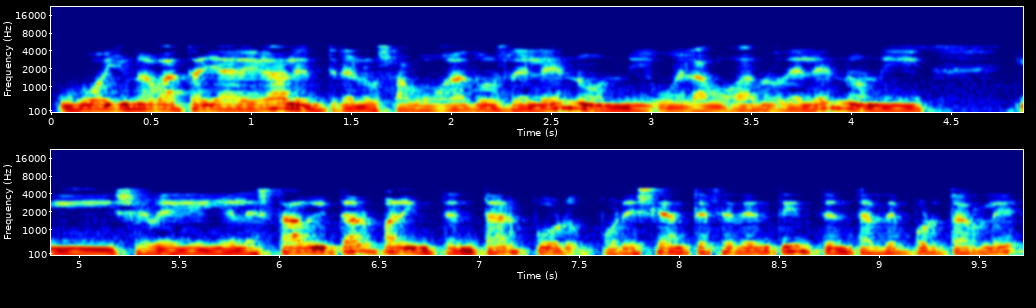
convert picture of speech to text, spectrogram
hubo ahí una batalla legal entre los abogados de Lennon o el abogado de Lennon y, y se ve y el Estado y tal para intentar por, por ese antecedente intentar deportarle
